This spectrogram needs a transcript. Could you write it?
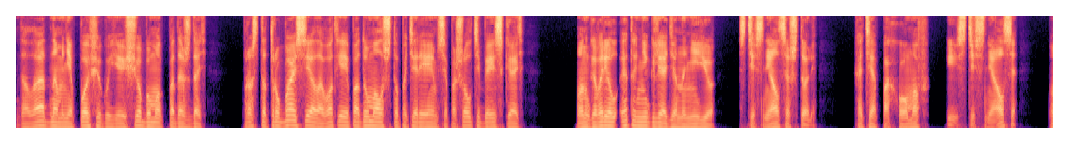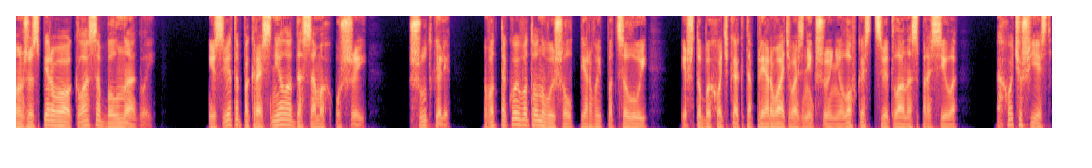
«Да ладно, мне пофигу, я еще бы мог подождать. Просто труба села, вот я и подумал, что потеряемся, пошел тебя искать». Он говорил это, не глядя на нее. Стеснялся, что ли? Хотя Пахомов И стеснялся. Он же с первого класса был наглый. И Света покраснела до самых ушей. Шутка ли? Вот такой вот он вышел, первый поцелуй. И чтобы хоть как-то прервать возникшую неловкость, Светлана спросила, «А хочешь есть?»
